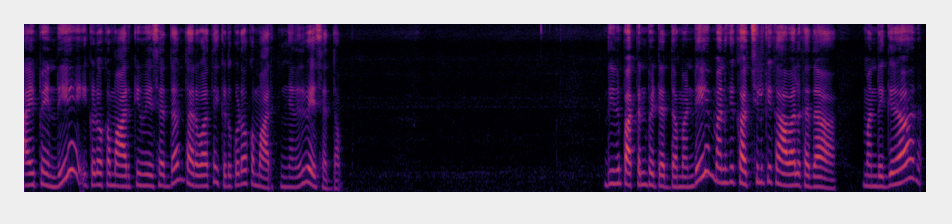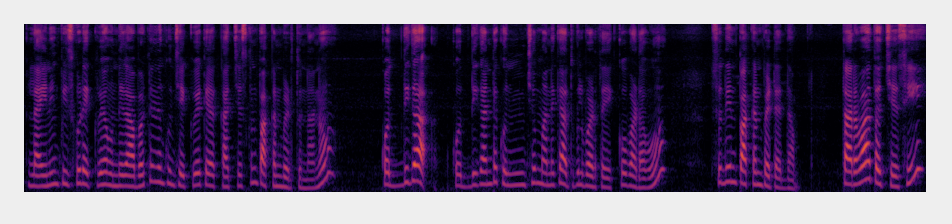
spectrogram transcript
అయిపోయింది. ఇక్కడ ఒక మార్కింగ్ వేసేద్దాం. తర్వాత ఇక్కడ కూడా ఒక మార్కింగ్ అనేది వేసేద్దాం. దీన్ని పక్కన పెట్టేద్దామండి. మనకి ఖర్చులకి కావాలి కదా. మన దగ్గర లైనింగ్ పీస్ కూడా ఎక్కువే ఉంది కాబట్టి నేను కొంచెం ఎక్కువే కట్ చేసుకుని పక్కన పెడుతున్నాను. కొద్దిగా కొద్దిగా అంటే కొంచెం మనకి అతుకులు పడతాయి. ఎక్కువ పడవు. సో దీన్ని పక్కన పెట్టేద్దాం. తర్వాత వచ్చేసి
